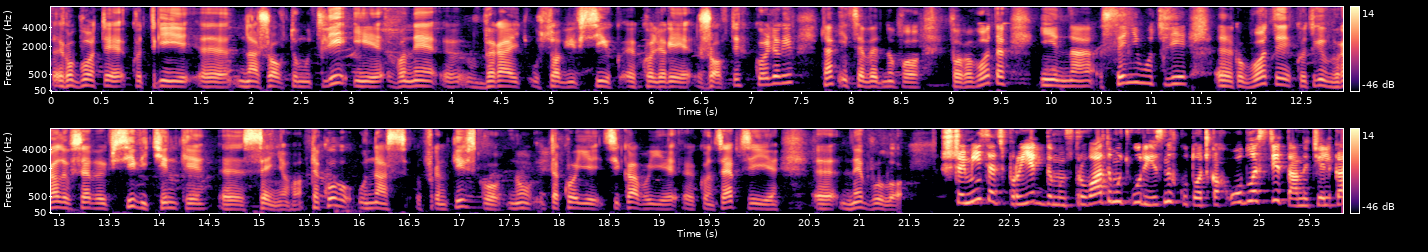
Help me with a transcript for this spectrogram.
роботи, котрі е, на жовтому тлі, і вони е, вбирають у собі всі е, кольори жовтих кольорів, так і це видно по, по роботах. І на синьому тлі роботи, котрі вбрали в себе всі відтінки синього. Такого у нас у Франківську, ну такої цікавої концепції не було. Ще місяць проєкт демонструватимуть у різних куточках області та не тільки.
